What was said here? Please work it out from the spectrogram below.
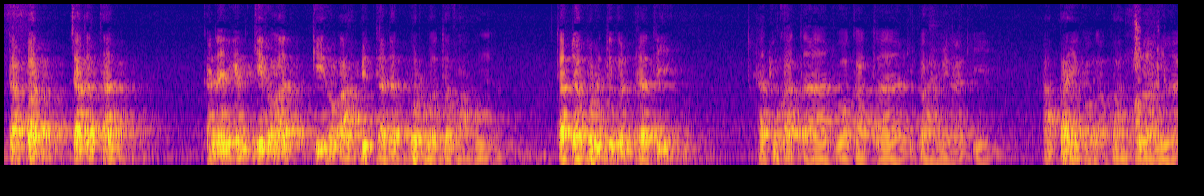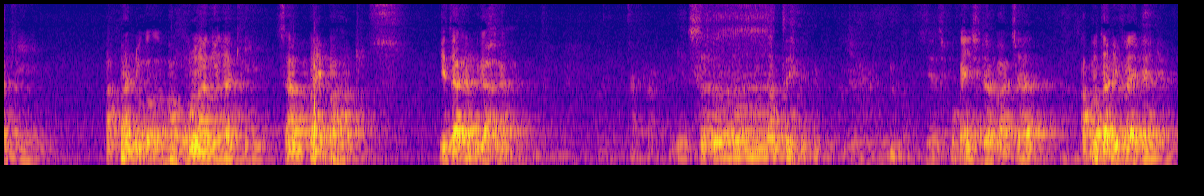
dapat catatan karena ini kan kiroah kiroah bit tadabbur wa tafahum. Tadabbur itu kan berarti satu kata dua kata dipahami lagi. Apa ya kok nggak paham ulangi lagi. Apa juga nggak paham ulangi lagi. Sampai paham. Kita kan nggak kan? Ya set. Ya pokoknya sudah baca. Apa tadi faedahnya?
